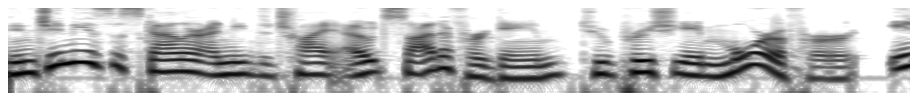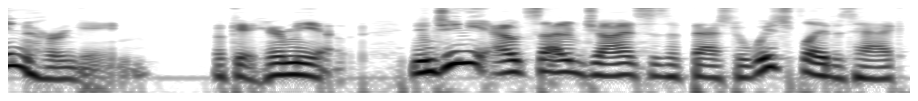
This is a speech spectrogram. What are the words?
Ninjini is the Skylar I need to try outside of her game to appreciate more of her in her game. Okay, hear me out. Ninjini outside of Giants has a faster Witchblade attack,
